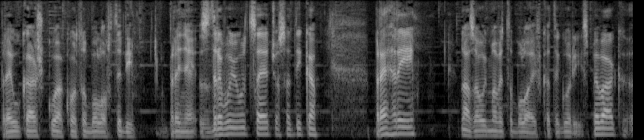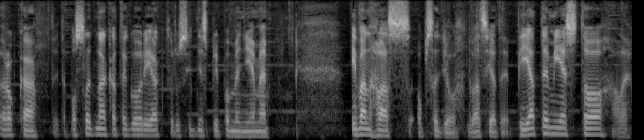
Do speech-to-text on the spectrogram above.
pre ukážku, ako to bolo vtedy pre ne zdrvujúce, čo sa týka prehry. No a zaujímavé to bolo aj v kategórii spevák roka, to je tá posledná kategória, ktorú si dnes pripomenieme. Ivan Hlas obsadil 25. miesto, ale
